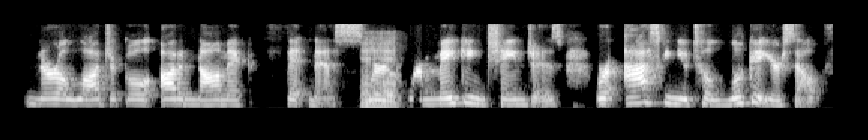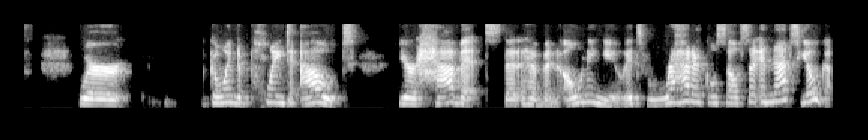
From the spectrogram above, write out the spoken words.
neurological autonomic fitness. Mm-hmm. We're, we're making changes. We're asking you to look at yourself. We're going to point out your habits that have been owning you. It's radical self and that's yoga.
